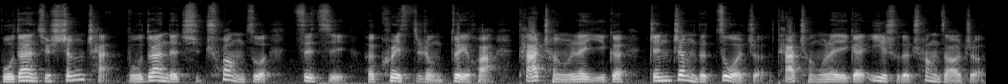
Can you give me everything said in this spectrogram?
不断去生产，不断的去创作自己和 Chris 这种对话，他成为了一个真正的作者，他成为了一个艺术的创造者。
